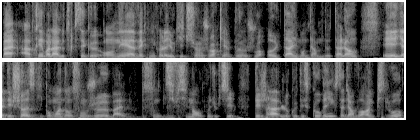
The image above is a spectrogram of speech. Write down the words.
Bah, après, voilà, le truc, c'est qu'on est avec Nikola Jokic sur un joueur qui est un peu un joueur all-time en termes de talent. Et il y a des choses qui, pour moi, dans son jeu, bah, sont difficilement reproductibles. Déjà, le côté scoring, c'est-à-dire voir un pivot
